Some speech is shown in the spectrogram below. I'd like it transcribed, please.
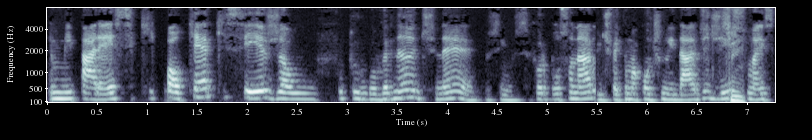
me parece que qualquer que seja o futuro governante, né? Assim, se for Bolsonaro, a gente vai ter uma continuidade disso, Sim. mas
